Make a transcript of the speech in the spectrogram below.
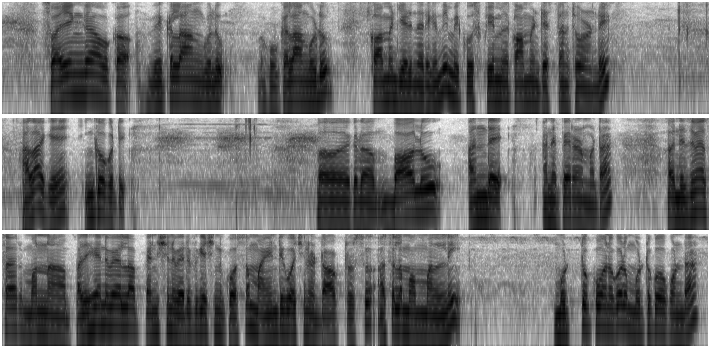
స్వయంగా ఒక వికలాంగులు ఒక వికలాంగుడు కామెంట్ చేయడం జరిగింది. మీకు స్క్రీన్ మీద కామెంట్ ఇస్తాను చూడండి. అలాగే ఇంకొకటి ఇక్కడ బాలు అందే అనే పేరు అనమాట నిజమే సార్ మొన్న పదిహేను వేల పెన్షన్ వెరిఫికేషన్ కోసం మా ఇంటికి వచ్చిన డాక్టర్స్ అసలు మమ్మల్ని ముట్టుకోను కూడా ముట్టుకోకుండా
